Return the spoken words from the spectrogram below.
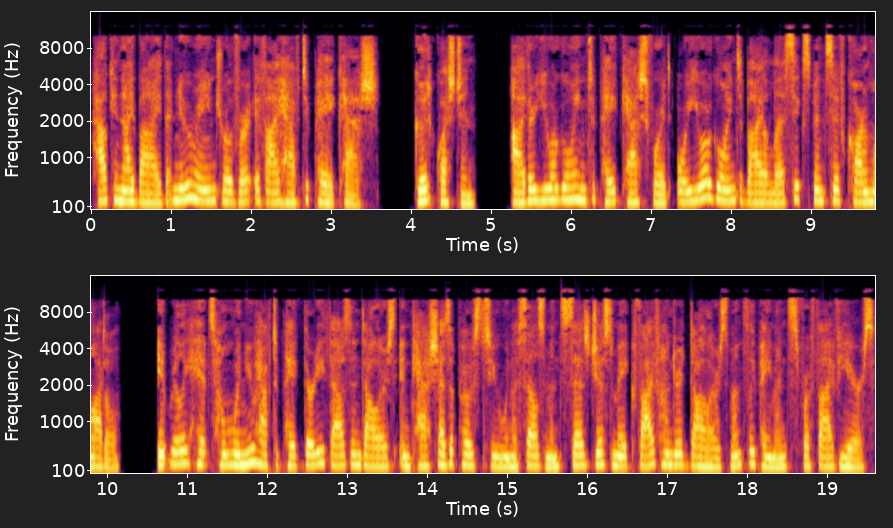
how can I buy that new Range Rover if I have to pay cash? Good question. Either you are going to pay cash for it or you are going to buy a less expensive car model. It really hits home when you have to pay $30,000 in cash as opposed to when a salesman says just make $500 monthly payments for 5 years.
